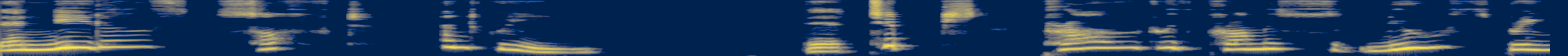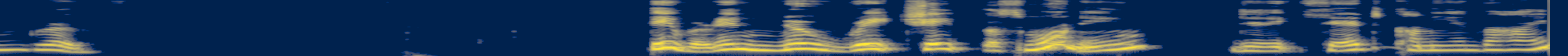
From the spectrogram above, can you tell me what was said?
their needles soft and green, their tips proud with promise of new spring growth. They were in no great shape this morning, Derek said, coming in behind.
